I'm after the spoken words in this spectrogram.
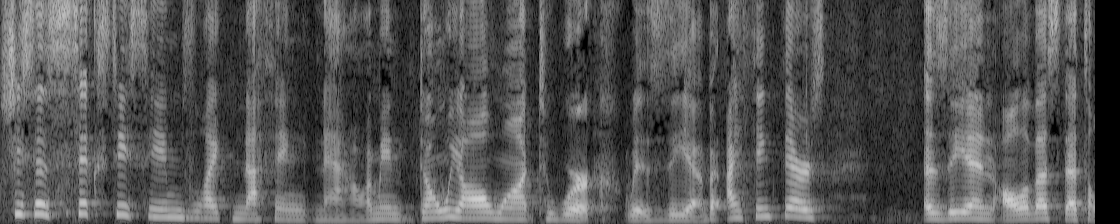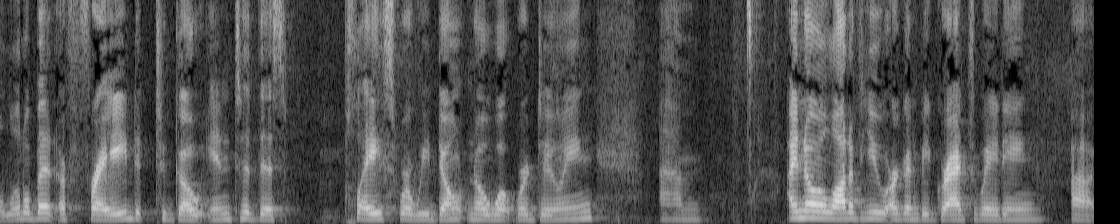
she says 60 seems like nothing now. I mean, don't we all want to work with Zia? But I think there's a Zia in all of us that's a little bit afraid to go into this place where we don't know what we're doing. Um, I know a lot of you are going to be graduating, uh,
